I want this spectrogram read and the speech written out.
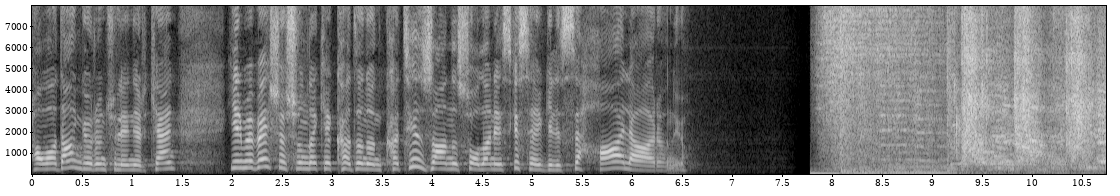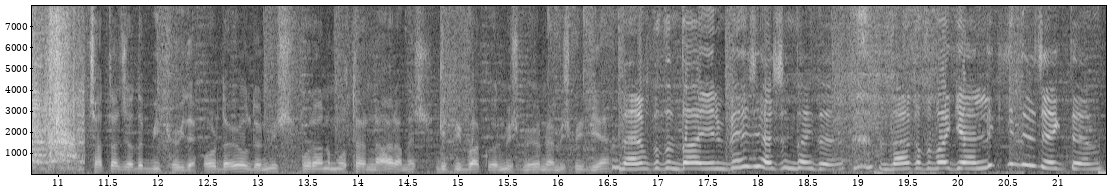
havadan görüntülenirken 25 yaşındaki kadının katil zanlısı olan eski sevgilisi hala aranıyor. Çatalca'da bir köyde. Orada öldürmüş. Oranın muhtarını aramış. Git bir bak ölmüş mü ölmemiş mi diye. Benim kızım daha 25 yaşındaydı. Ben kızıma gelinlik gidecektim.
